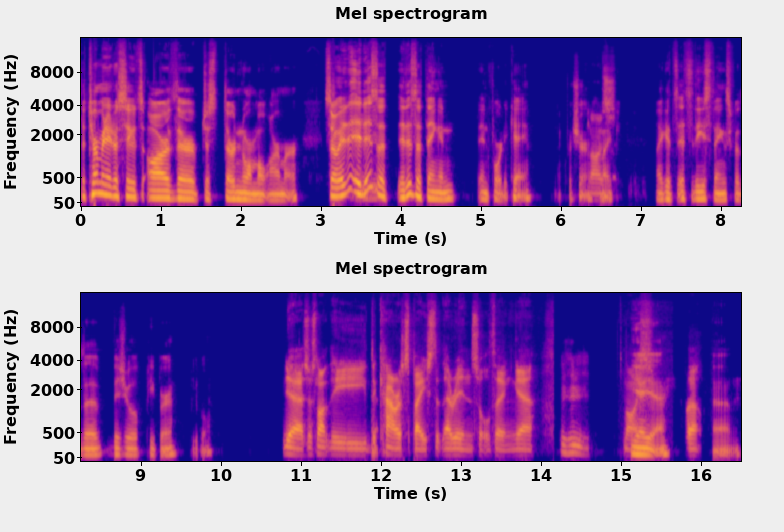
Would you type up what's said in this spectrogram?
The Terminator suits are their just their normal armor. So it, it is a it is a thing in in 40k for sure. Nice. Like like it's it's these things for the visual people people. Yeah, it's just like the the Kara space that they're in, sort of thing. Yeah, hmm nice. Yeah, yeah. But- um,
